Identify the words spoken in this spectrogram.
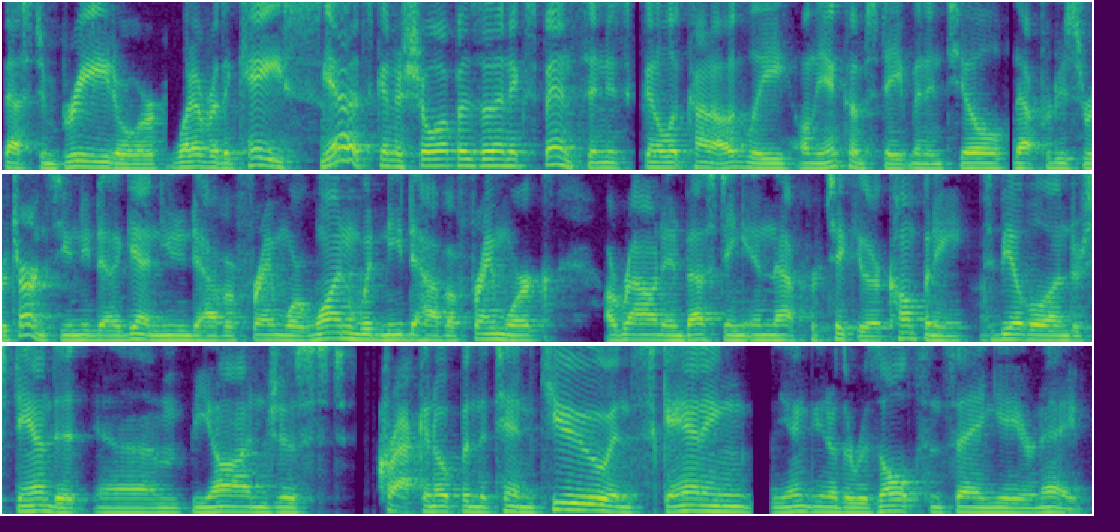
best in breed or whatever the case. Yeah, it's going to show up as an expense, and it's going to look kind of ugly on the income statement until that produces returns. So you need to, again, you need to have a framework. One would need to have a framework around investing in that particular company to be able to understand it um, beyond just cracking open the 10Q and scanning the you know the results and saying yay or nay.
